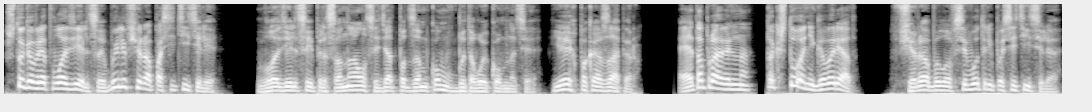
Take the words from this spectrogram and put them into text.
Что говорят владельцы? Были вчера посетители? Владельцы и персонал сидят под замком в бытовой комнате. Я их пока запер. Это правильно. Так что они говорят? Вчера было всего три посетителя.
